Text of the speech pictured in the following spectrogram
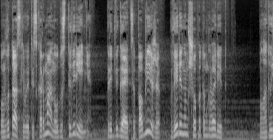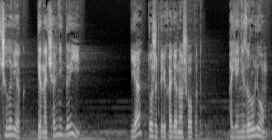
Он вытаскивает из кармана удостоверение, придвигается поближе, уверенным шепотом говорит. «Молодой человек, я начальник ГАИ». Я, тоже переходя на шепот. «А я не за рулем.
